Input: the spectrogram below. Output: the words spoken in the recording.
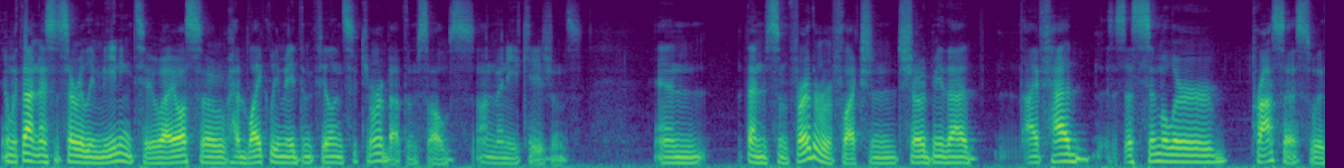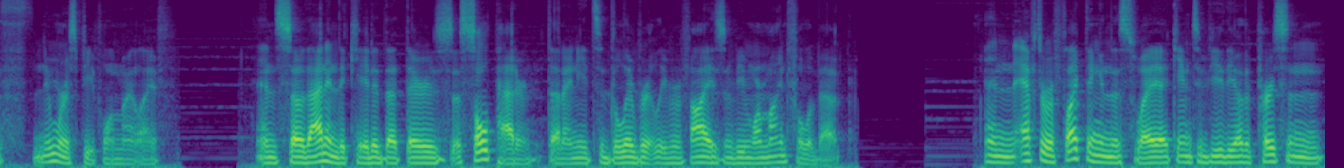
And without necessarily meaning to, I also had likely made them feel insecure about themselves on many occasions. And then some further reflection showed me that I've had a similar process with numerous people in my life. And so that indicated that there's a soul pattern that I need to deliberately revise and be more mindful about. And after reflecting in this way, I came to view the other person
